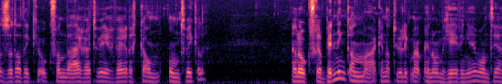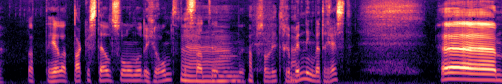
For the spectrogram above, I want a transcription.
Zodat ik ook van daaruit weer verder kan ontwikkelen. En ook verbinding kan maken natuurlijk met mijn omgeving. Hè? Want ja, dat hele takkenstelsel onder de grond, dat staat in absoluut. ja. verbinding met de rest. Ehm,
